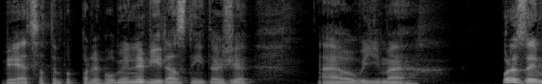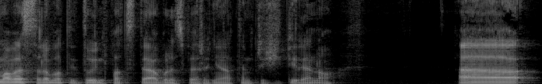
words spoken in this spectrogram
věc a ten propad je poměrně výrazný, takže uh, uvidíme. Bude zajímavé sledovat i tu inflaci, která bude zveřejněna ten příští týden. No. Uh,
